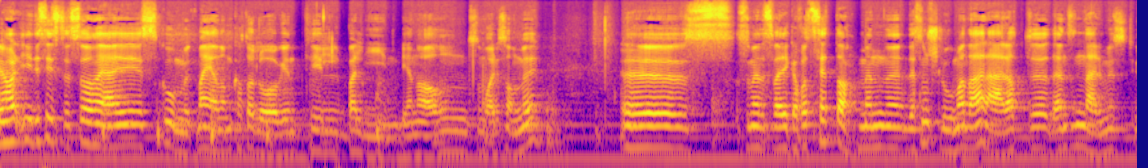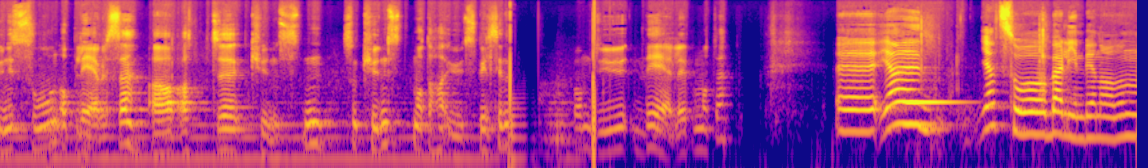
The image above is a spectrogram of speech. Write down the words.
Har, I det siste så har jeg skummet meg gjennom katalogen til Berlinbiennalen som var i sommer. Uh, som jeg dessverre ikke har fått sett. da, Men eh, det som slo meg der, er at eh, det er en sånn nærmest unison opplevelse av at kunsten som kunst måtte ha utspilt sin Om du deler, på en måte? Uh, jeg, jeg, så Berlinbiennalen,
